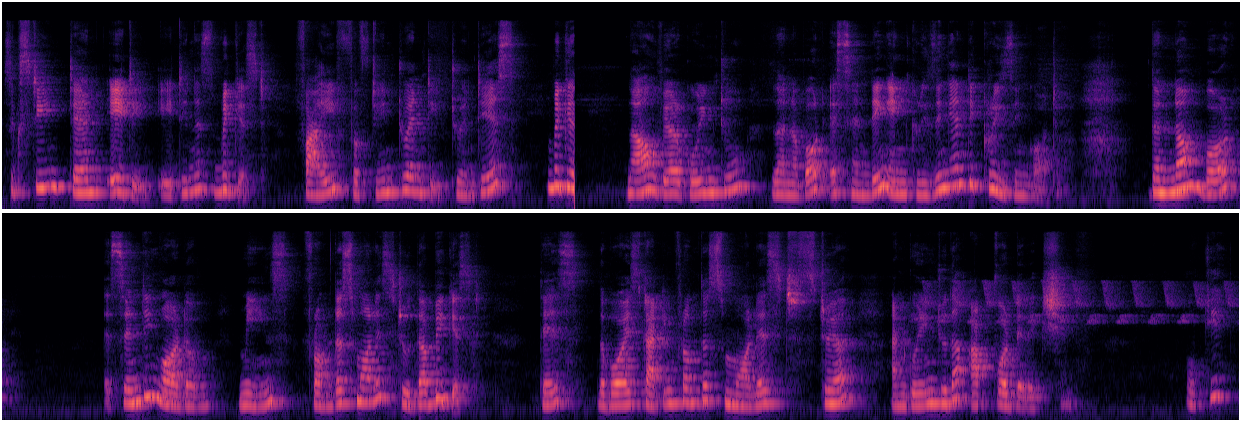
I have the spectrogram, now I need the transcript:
16, 10, 18, 18 is biggest, 5, 15, 20, 20 is biggest. Now we are going to learn about ascending, increasing and decreasing order. The number ascending order means from the smallest to the biggest. This the boy is starting from the smallest stair and going to the upward direction. Okay.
